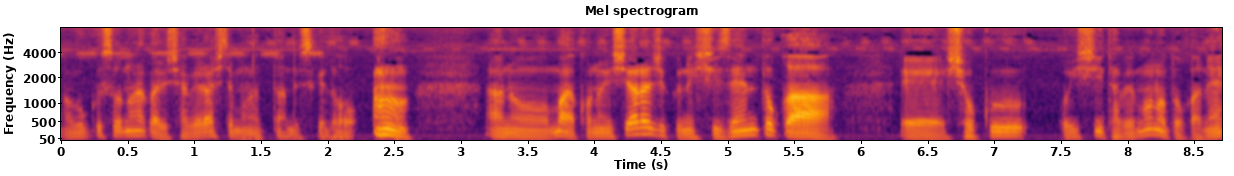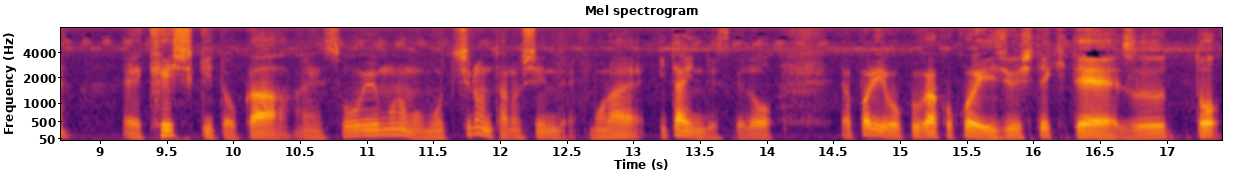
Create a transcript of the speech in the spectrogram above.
まあ僕その中で喋らせてもらったんですけど あのまあこの石原塾ね自然とか、えー、食美味しい食べ物とかねえー、景色とか、えー、そういうものももちろん楽しんでもらいたいんですけどやっぱり僕がここへ移住してきてずっと、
